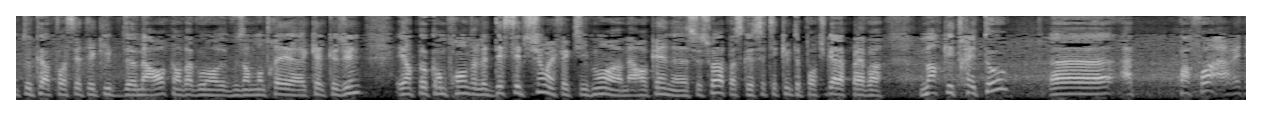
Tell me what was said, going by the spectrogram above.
en tout cas pour cette équipe de Maroc. On va vous, vous en montrer quelques-unes. Et on peut comprendre la déception, effectivement, marocaine ce soir, parce que cette équipe de Portugal, après avoir marqué très tôt, euh, parfois arrêté.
